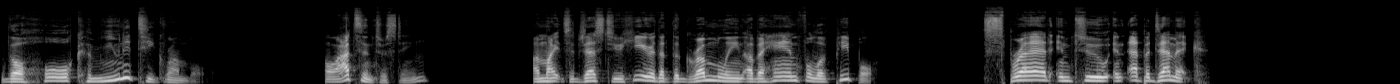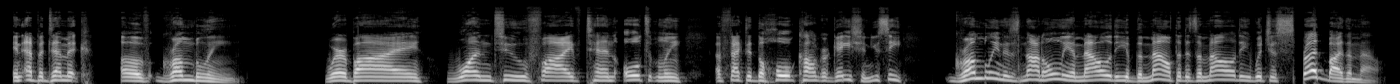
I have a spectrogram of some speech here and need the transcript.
the whole community grumbled. Oh, that's interesting. I might suggest to you here that the grumbling of a handful of people spread into an epidemic, an epidemic of grumbling, whereby one, two, five, ten ultimately affected the whole congregation. You see, grumbling is not only a malady of the mouth, it is a malady which is spread by the mouth.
